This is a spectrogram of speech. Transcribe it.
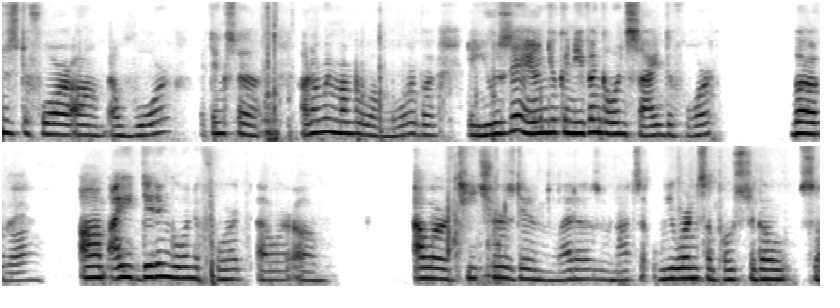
used for um a war. I think so. I don't remember what war, but they used it, and you can even go inside the fort. But Wow. Um, I didn't go in the fort. Our um our teachers didn't let us. We're not. We weren't supposed to go. So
